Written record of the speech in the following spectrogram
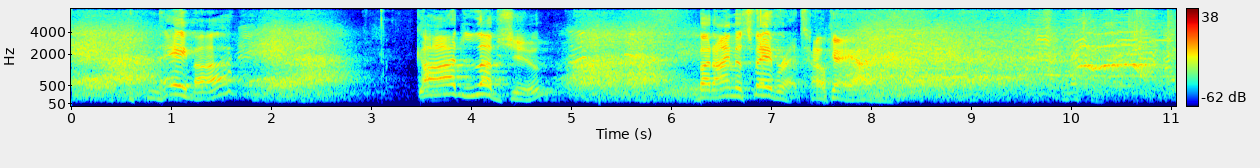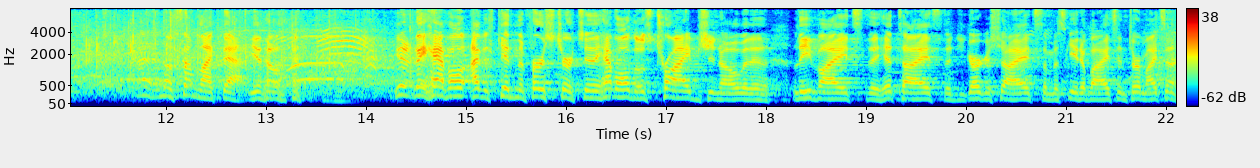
Neighbor. neighbor. neighbor. God loves you. God loves you. But I'm his favorite. Okay. I, I don't know, something like that, you know. You know, they have all, I was kidding the first church, they have all those tribes, you know, the Levites, the Hittites, the Girgashites, the mosquito bites and termites. And,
